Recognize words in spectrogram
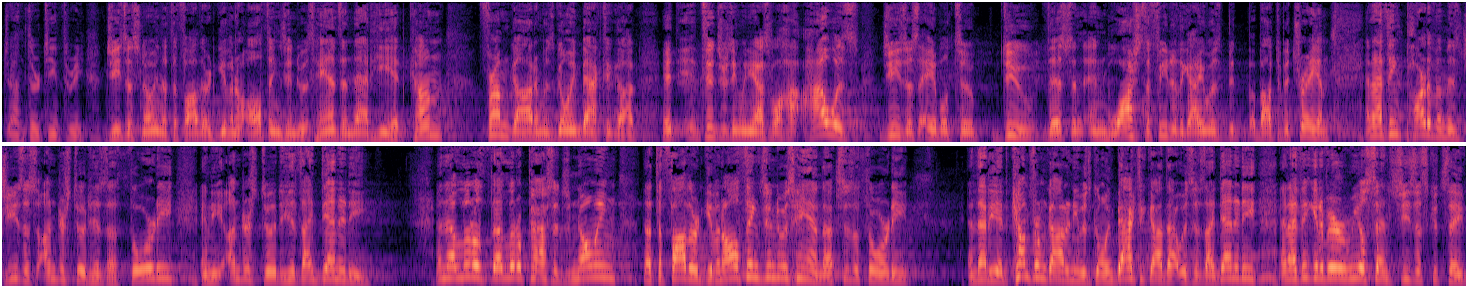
John 13, 3. Jesus, knowing that the Father had given all things into his hands and that he had come from God and was going back to God. It, it's interesting when you ask, well, how, how, was Jesus able to do this and, and wash the feet of the guy who was be, about to betray him? And I think part of him is Jesus understood his authority and he understood his identity. And that little, that little passage, knowing that the Father had given all things into his hand, that's his authority, and that he had come from God and he was going back to God, that was his identity. And I think in a very real sense, Jesus could say,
